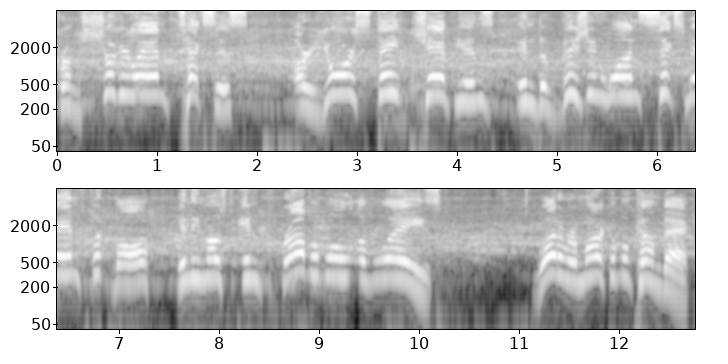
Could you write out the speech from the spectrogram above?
from Sugarland, Texas, are your state champions in Division 1 six-man football in the most improbable of ways. What a remarkable comeback.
